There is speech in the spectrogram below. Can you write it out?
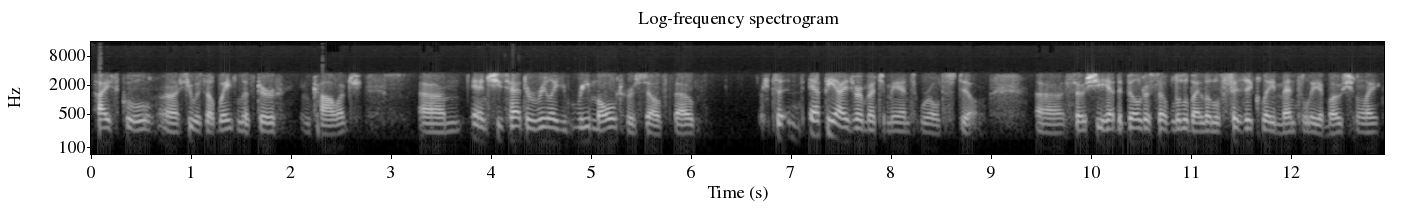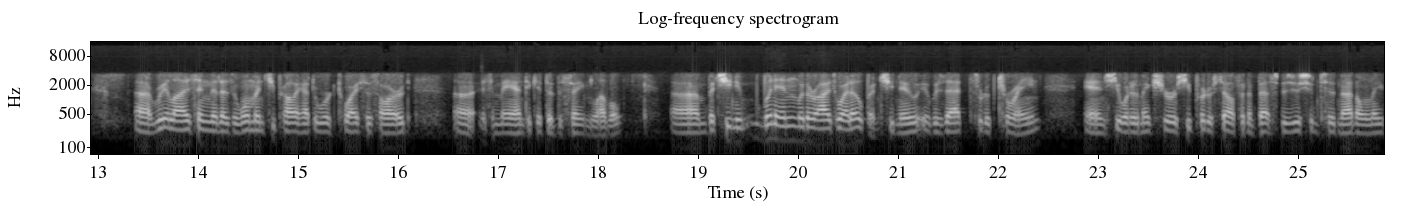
high school. Uh, she was a weightlifter in college. Um, and she's had to really remold herself, though, it's a, FBI is very much a man's world still. Uh, so she had to build herself little by little, physically, mentally, emotionally, uh, realizing that as a woman she probably had to work twice as hard uh, as a man to get to the same level. Um, but she knew, went in with her eyes wide open. She knew it was that sort of terrain, and she wanted to make sure she put herself in the best position to not only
